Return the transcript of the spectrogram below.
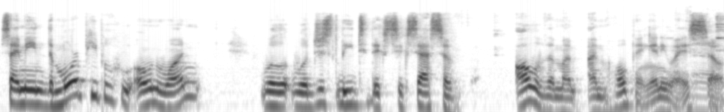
So i mean the more people who own one will will just lead to the success of all of them i'm i'm hoping anyways so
